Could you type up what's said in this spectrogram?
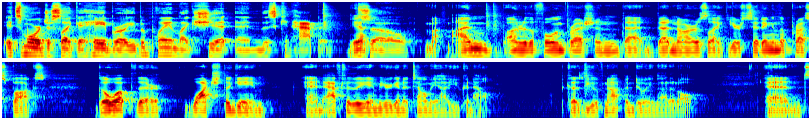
it's more just like a hey bro, you've been playing like shit and this can happen. Yeah. So i'm under the full impression that Bednar is like, you're sitting in the press box, go up there, watch the game, and after the game, you're going to tell me how you can help. Because you have not been doing that at all. And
